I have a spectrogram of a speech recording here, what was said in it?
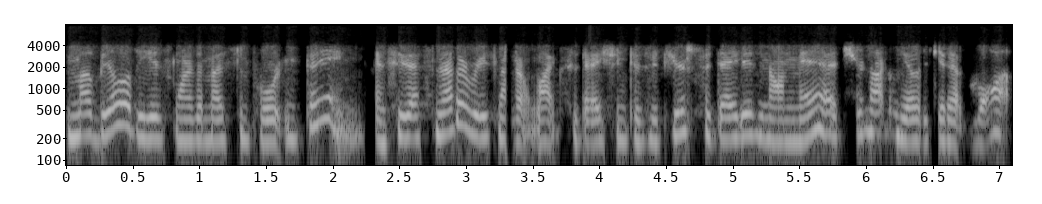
mobility is one of the most important things. And see, that's another reason I don't like sedation because if you're sedated and on meds, you're not going to be able to get up and walk.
